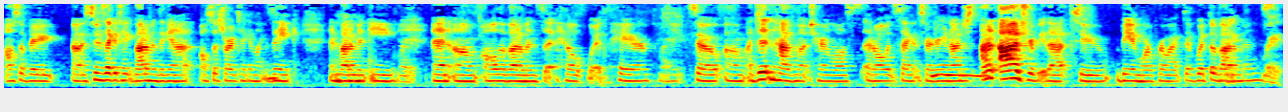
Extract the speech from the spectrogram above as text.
also very uh, as soon as I could take vitamins again, I also started taking like zinc and mm-hmm. vitamin E right. and um, all the vitamins that help with hair. Right. So um, I didn't have much hair loss at all with the second surgery, and I just I, I attribute that to being more proactive with the vitamins. Right. right.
